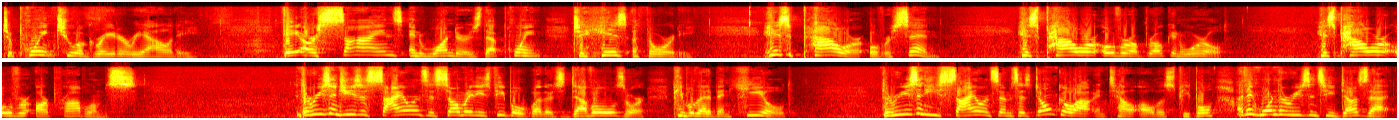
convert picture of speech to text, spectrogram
to point to a greater reality. They are signs and wonders that point to His authority, His power over sin, His power over a broken world, His power over our problems. The reason Jesus silences so many of these people, whether it's devils or people that have been healed, the reason he silences them and says, Don't go out and tell all those people, I think one of the reasons he does that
